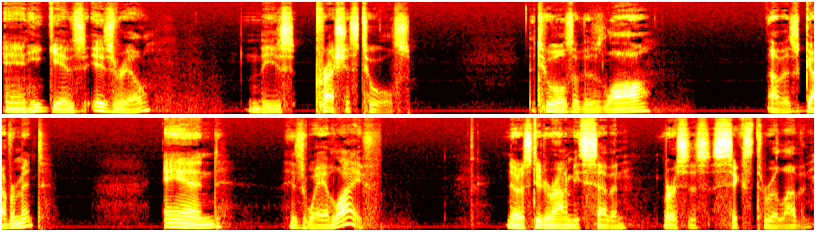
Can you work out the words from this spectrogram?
And he gives Israel these precious tools the tools of his law, of his government, and his way of life. Notice Deuteronomy 7 verses 6 through 11.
